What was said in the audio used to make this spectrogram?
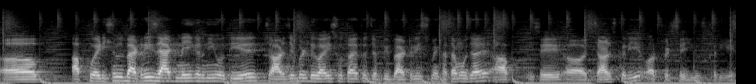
आपको एडिशनल बैटरीज ऐड नहीं करनी होती है। चार्जेबल डिवाइस होता है तो जब भी बैटरी इसमें ख़त्म हो जाए, आप इसे चार्ज करिए और फिर से यूज़ करिए।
